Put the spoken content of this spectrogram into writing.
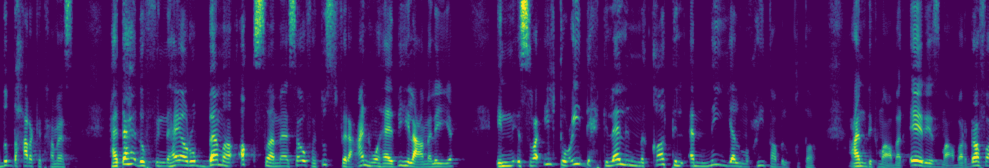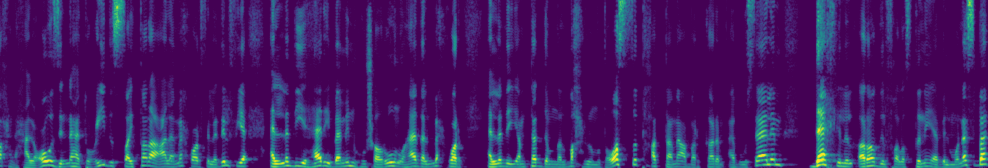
ضد حركة حماس. هتهدف في النهاية ربما أقصى ما سوف تسفر عنه هذه العملية إن إسرائيل تعيد احتلال النقاط الأمنية المحيطة بالقطاع. عندك معبر إيريز معبر رفح نحل إنها تعيد السيطرة على محور فيلادلفيا الذي هرب منه شارون وهذا المحور الذي يمتد من البحر المتوسط حتى معبر كرم أبو سالم داخل الأراضي الفلسطينية بالمناسبة.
